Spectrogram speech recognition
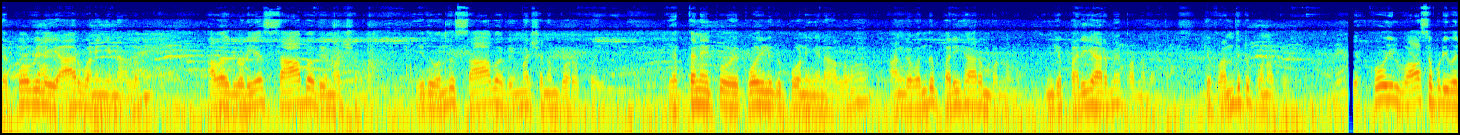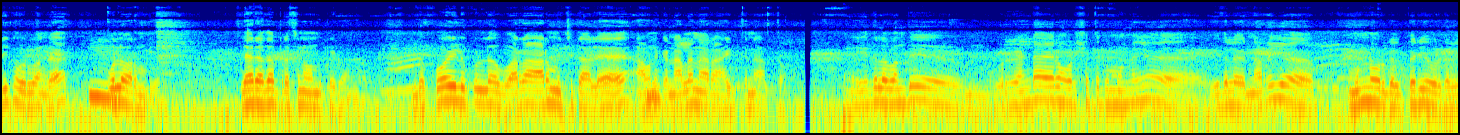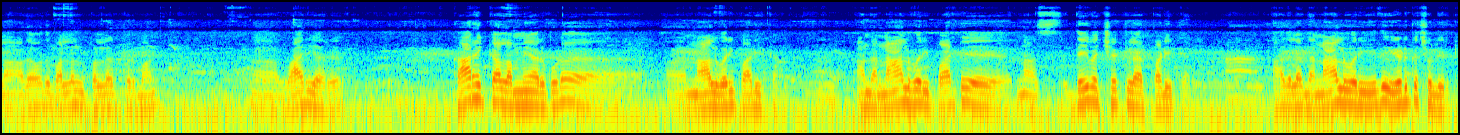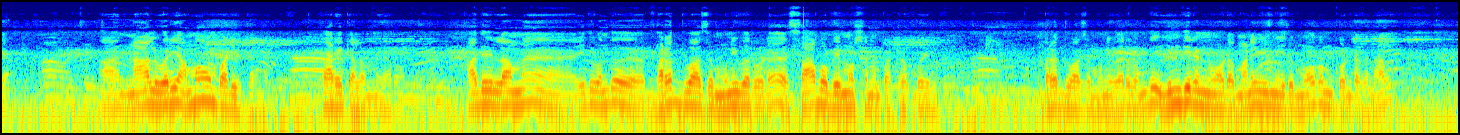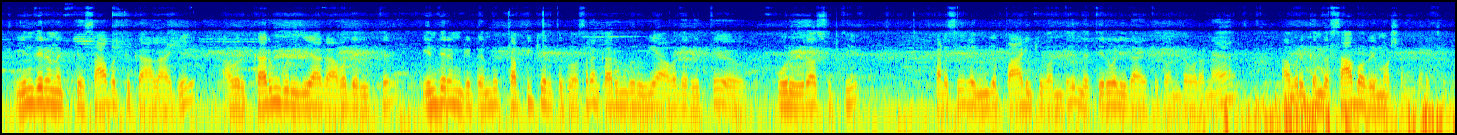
இந்த கோவிலை யார் வணங்கினாலும் அவர்களுடைய சாப விமர்சனம். இது வந்து சாப விமர்சனம் போகிற கோயில். எத்தனை கோ கோயிலுக்கு போனீங்கனாலும் அங்கே வந்து பரிகாரம் பண்ணணும். இங்கே பரிகாரமே பண்ண வேண்டாம். இங்கே வந்துட்டு போனால் போதும். கோயில் வாசப்படி வரைக்கும் வருவாங்க. உள்ளே வர முடியாது. வேறு ஏதாவது பிரச்சனை வந்து போயிடுவாங்க. இந்த கோயிலுக்குள்ளே வர ஆரம்பிச்சிட்டாலே அவனுக்கு நல்ல நேரம் ஆயிடுச்சுன்னு அர்த்தம். இதில் வந்து ஒரு ரெண்டாயிரம் வருஷத்துக்கு முன்னையே இதில் நிறைய முன்னோர்கள் பெரியவர்கள்லாம் அதாவது வள்ளல் பல்லர் பெருமான் வாரியார் காரைக்கால் அம்மையார் கூட நாலு வரி பாடியிருக்காங்க அந்த நாலு வரி பாட்டு நான் தெய்வ சேக்கிலார் பாடியிருக்காரு. ஆ. அதில் அந்த நாலு வரி இது எடுக்க சொல்லியிருக்கேன். நாலு வரி அம்மாவும் பாடியிருக்காங்க. காரைக்கால் அம்மையாரும். அது இல்லாமல் இது வந்து பரத்வாஜ முனிவரோட சாப விமோசனம் பெற்ற கோயில். பரத்வாஜ முனிவர் வந்து இந்திரனோட மனைவி மீது மோகம் கொண்டதனால் இந்திரனுக்கு சாபத்துக்கு ஆளாகி அவர் கருங்குருவியாக அவதரித்து இந்திரன் கிட்டேருந்து தப்பிக்கிறதுக்கோசரம் கருங்குருவியாக அவதரித்து ஊர் ஊராக சுற்றி கடைசியில் இங்கே பாடிக்கு வந்து இந்த திருவள்ளிதாயத்துக்கு வந்த உடனே அவருக்கு அந்த சாப விமர்சனம் கிடச்சிது.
